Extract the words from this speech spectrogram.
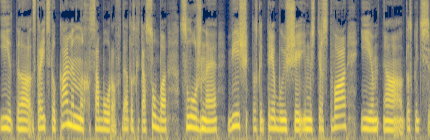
И да, строительство каменных соборов, да, так сказать, особо сложная вещь, так сказать, требующая и мастерства, и, а, так сказать,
